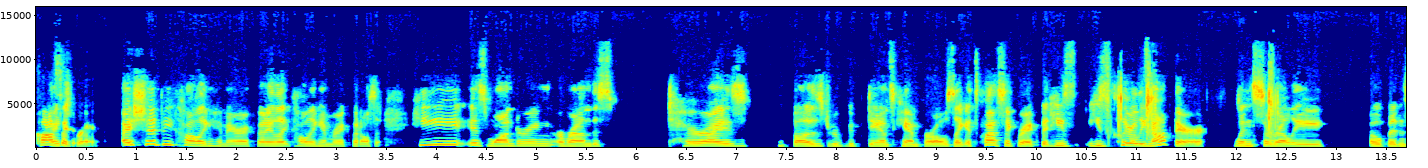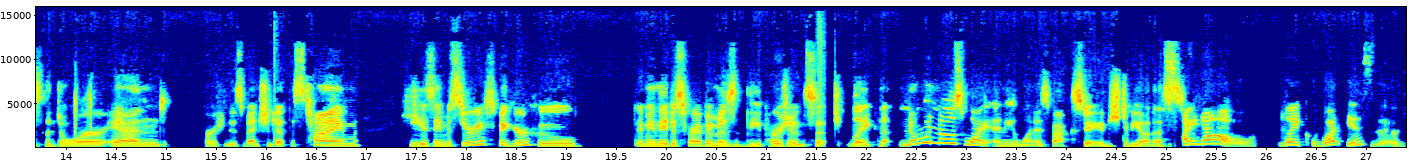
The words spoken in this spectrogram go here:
classic sh- rick I should be calling him Eric, but I like calling him Rick. But also, he is wandering around this terrorized, buzzed group of dance camp girls. Like it's classic Rick, but he's he's clearly not there. when Sorelli opens the door and Persian is mentioned at this time. He is a mysterious figure who, I mean, they describe him as the Persian. So, like, no, no one knows why anyone is backstage, to be honest. I know. Like, what is this?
